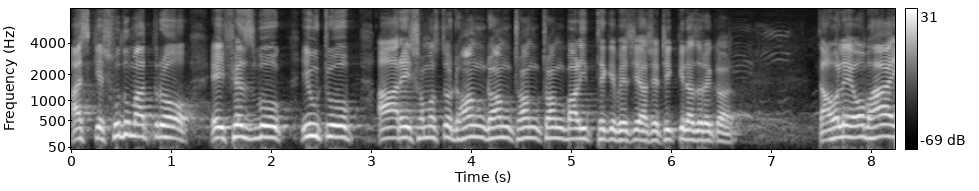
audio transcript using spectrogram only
আজকে শুধুমাত্র এই ফেসবুক ইউটিউব আর এই সমস্ত ঢং ঢং, ঠং ঠং বাড়ির থেকে ভেসে আসে, ঠিক কিনা জোরে কর তাহলে, ও ভাই,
